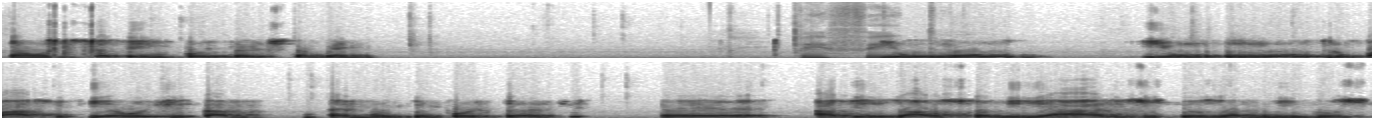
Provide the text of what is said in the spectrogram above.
Então isso é bem importante também. Perfeito. E um, e um, um outro passo que hoje tá, é muito importante é avisar os familiares, os seus amigos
